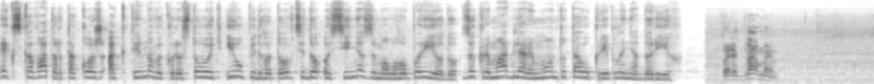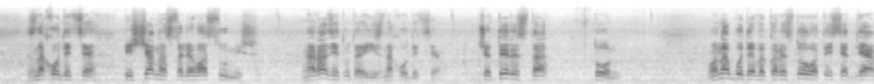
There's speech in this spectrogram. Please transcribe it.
Екскаватор також активно використовують і у підготовці до осінньо-зимового періоду, зокрема для ремонту та укріплення доріг. Перед нами знаходиться піщана стальова суміш. Наразі тут її знаходиться 400 тонн. Вона буде використовуватися для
